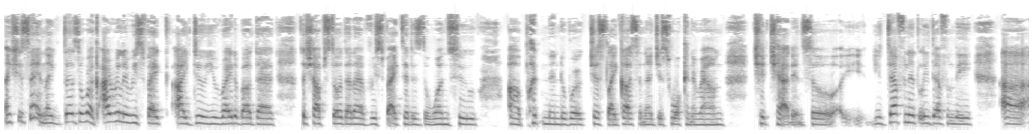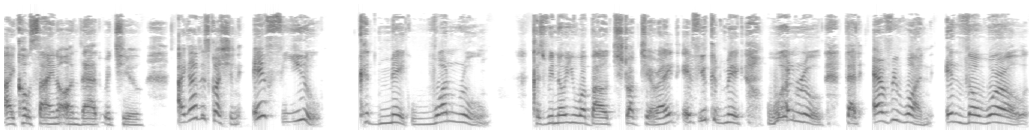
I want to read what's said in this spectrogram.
like she's saying, like does the work. I really respect. I do. You write about that. The shop steward that I've respected is the ones who uh putting in the work just like us and are just walking around chit chatting. So uh, you, you, definitely, definitely, uh, I co-sign on that with you. I got this question: If you could make one rule because we know you about structure, right? If you could make one rule that everyone in the world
